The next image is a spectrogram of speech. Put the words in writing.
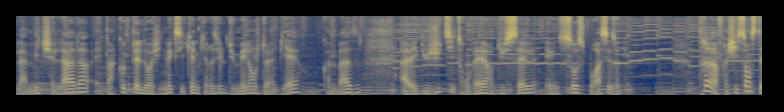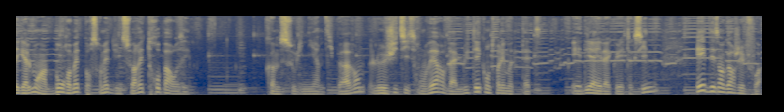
la michelada est un cocktail d'origine mexicaine qui résulte du mélange de la bière, comme base, avec du jus de citron vert, du sel et une sauce pour assaisonner. Très rafraîchissant, c'est également un bon remède pour se remettre d'une soirée trop arrosée. Comme souligné un petit peu avant, le jus de citron vert va lutter contre les maux de tête, aider à évacuer les toxines et désengorger le foie.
